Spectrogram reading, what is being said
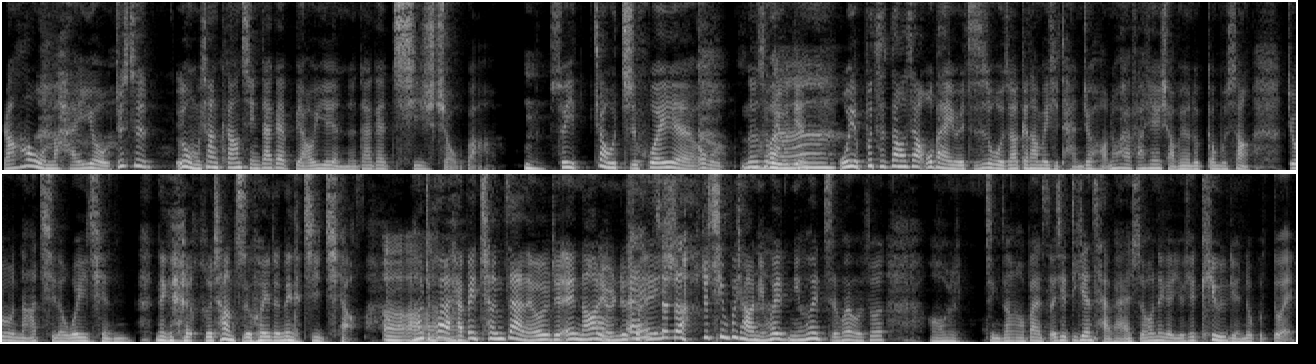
然后我们还有就是，因为我们像钢琴大概表演了大概七首吧，嗯，所以叫我指挥耶。哦，我那时候有点，我也不知道，像我本来以为只是我只要跟他们一起弹就好，那后来发现小朋友都跟不上，就拿起了我以前 那个合唱指挥的那个技巧，呃，然后就后来还被称赞了，我就觉得哎，然后有人就说哎，真的就亲不巧你会你会指挥，我说哦。紧张到半死，而且第一天彩排的时候，那个有些 Q 点都不对，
